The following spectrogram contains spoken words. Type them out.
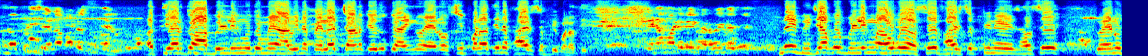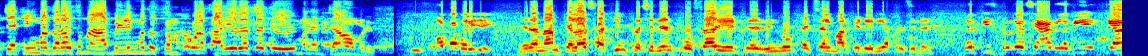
નબળી છે એના માટે શું કહેવું અત્યારે તો આ બિલ્ડિંગ નું તો મેં આવીને પહેલા જ જાણ કર્યું કે અહીંનું એનઓસી પણ હતી ને ફાયર સેફ્ટી પણ હતી એના માટે કઈ કરવાઈ જશે નહીં બીજા કોઈ બિલ્ડિંગમાં આવું કોઈ હશે ફાયર સેફ્ટી ને હશે તો એનું ચેકિંગ પણ કરાવશું પણ આ બિલ્ડિંગમાં તો સંપૂર્ણ કાર્યરત હતી એવું મને જાણવા મળ્યું આખા ભરી જાય मेरा नाम कैलाश हाकिम प्रेसिडेंट पोस्टा ये ring road textile market area president sir किस प्रकार से आग लगी है क्या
